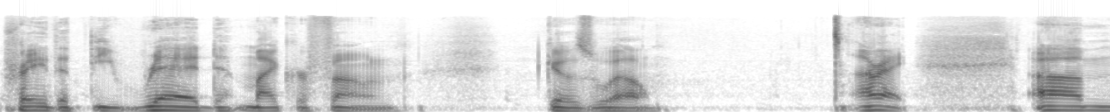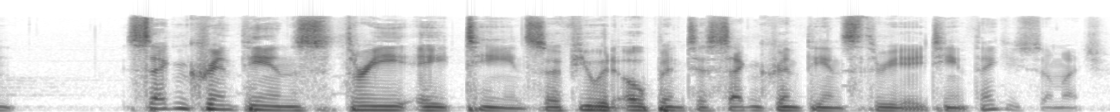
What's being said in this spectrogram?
pray that the red microphone goes well. All right. Um, 2 Corinthians 3:18. So if you would open to 2 Corinthians 3:18. Thank you so much.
